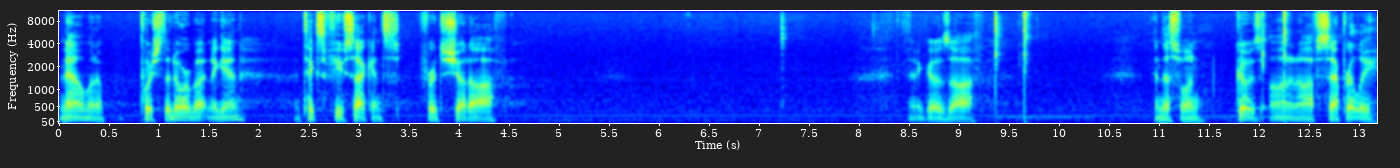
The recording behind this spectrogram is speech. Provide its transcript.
Now I'm gonna push the door button again. It takes a few seconds for it to shut off. And it goes off. And this one goes on and off separately.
